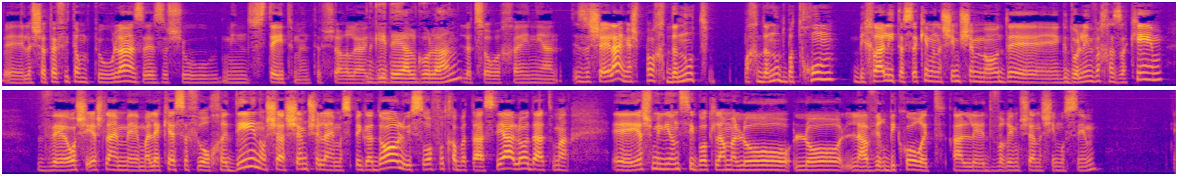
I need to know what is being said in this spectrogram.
שלשתף איתם פעולה זה איזשהו מין statement, אפשר להגיד. נגיד אייל גולן, לצורך העניין. זו שאלה אם יש פחדנות, פחדנות בתחום, בכלל להתעסק עם אנשים שהם מאוד אה, גדולים וחזקים, ואו שיש להם uh, מלא כסף ועורכי דין, או שהשם שלהם מספיק גדול, הוא ישרוף אותך בתעשייה, לא יודעת מה. Uh, יש מיליון סיבות למה לא, לא להעביר ביקורת על uh, דברים שאנשים עושים. Uh,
